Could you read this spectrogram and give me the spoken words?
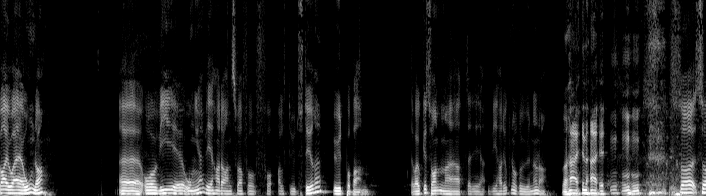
var jo jeg ung, da. Uh, og vi unge vi hadde ansvar for få alt utstyret ut på banen. Det var jo ikke sånn eh, at de, Vi hadde jo ikke noe rune, da. Nei, nei. Så, så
